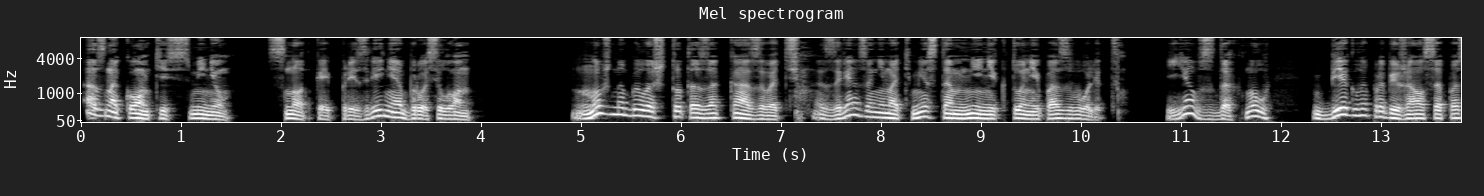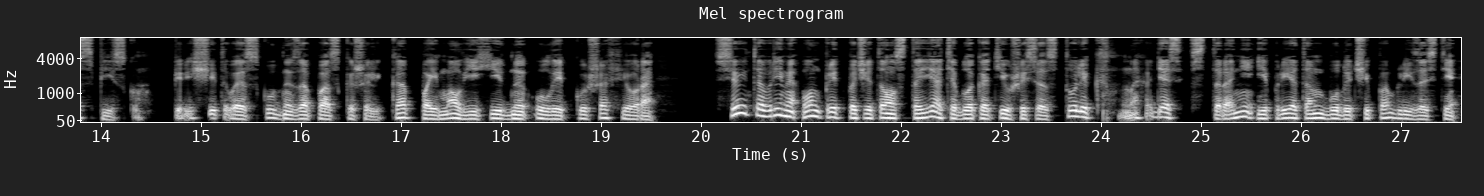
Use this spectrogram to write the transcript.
«Ознакомьтесь с меню», – с ноткой презрения бросил он. Нужно было что-то заказывать. Зря занимать место мне никто не позволит. Я вздохнул, бегло пробежался по списку. Пересчитывая скудный запас кошелька, поймал ехидную улыбку шофера. Все это время он предпочитал стоять, облокотившись о столик, находясь в стороне и при этом будучи поблизости.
